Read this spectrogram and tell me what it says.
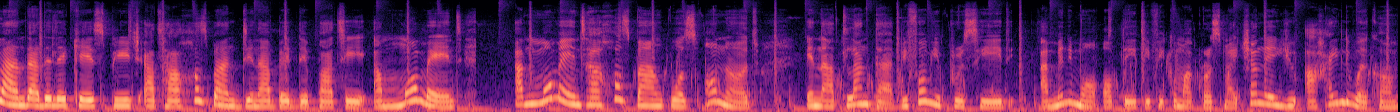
Yolanda Adeleke's speech at her husband dinner birthday party a moment at moment her husband was honored in Atlanta. Before we proceed, and many more updates, if you come across my channel, you are highly welcome.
